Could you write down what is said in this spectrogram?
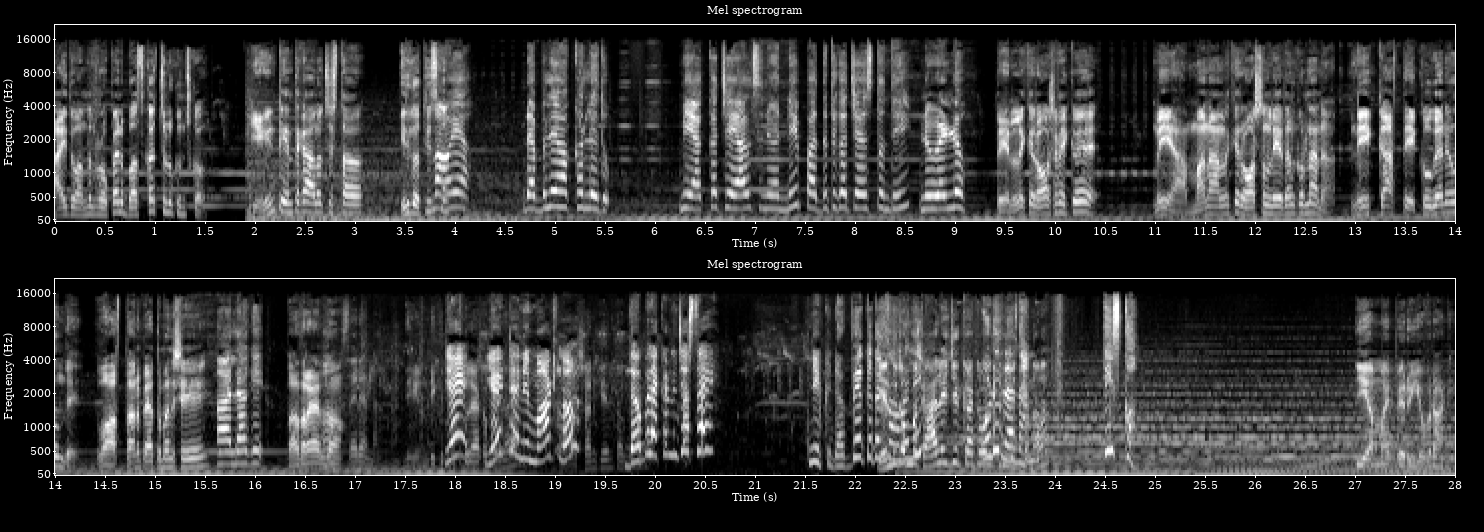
ఐదు వందల రూపాయలు బస్ ఖర్చులు కుంచుకో. ఏంటి ఎంతగా ఆలోచిస్తావు? ఇదిగో తీసుకో. డబ్బులేం అక్కర్లేదు. మీ అక్క చేయాల్సినవన్నీ పద్ధతిగా చేస్తుంది. నువ్వు వెళ్ళు పిల్లకి రోషం ఎక్కువే. మీ అమ్మ నాన్నలకి రోషం లేదనుకున్నాను. నీకు కాస్త ఎక్కువగానే ఉంది. వస్తాను పెద్ద మనిషి. అలాగే. పదరా వెళ్దాం. తిండికి ఏ తిప్పు లేకపోయినా ఏంటి నీ మాటలు? డబ్బులు ఎక్కడి నుంచి వస్తాయి? నీకు డబ్బే కదా ఎందుకమ్మా కావాలి? కాలేజీ ఉండు నాన్న. తీసుకో. ఈ అమ్మాయి పేరు యువరాణి.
